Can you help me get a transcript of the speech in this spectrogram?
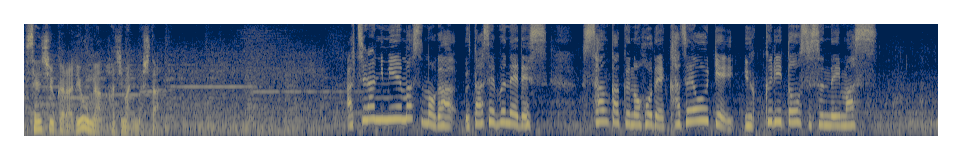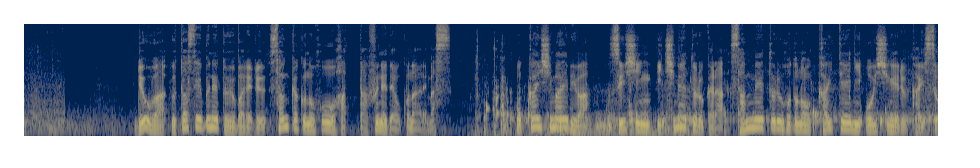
先週から漁が始まりました。あちらに見えますのが歌瀬船です。三角の帆で風を受けゆっくりと進んでいます。漁は歌瀬船と呼ばれる三角の帆を張った船で行われます北海シマエビは水深1メートルから3メートルほどの海底に生い茂る海藻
